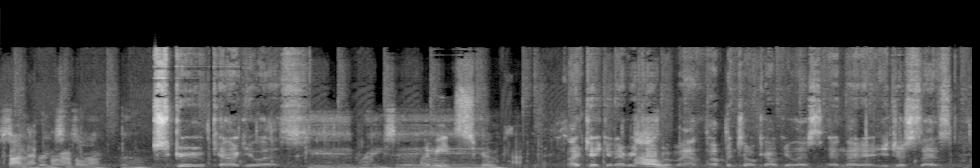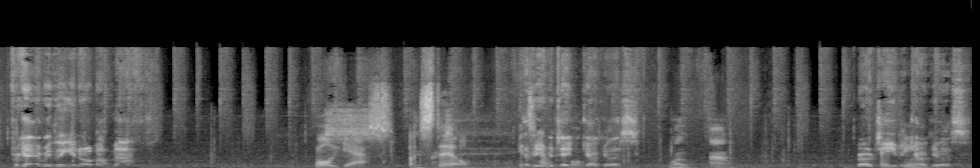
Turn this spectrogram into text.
Find Skid that races, parabola. right? Boom. Screw calculus. Skid racing. What do you mean, screw calculus? I've taken every type Oh. of math up until calculus, and then it, it just says, forget everything you know about math. Well, yes, but Skid still, racing. it's Have you even taken calculus? Whoa, ow. Bro, do you even calculus?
